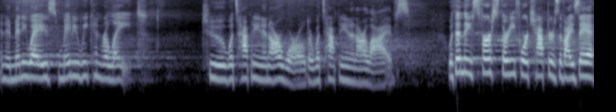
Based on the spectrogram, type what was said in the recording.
and in many ways, maybe we can relate to what's happening in our world or what's happening in our lives. Within these first 34 chapters of Isaiah,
